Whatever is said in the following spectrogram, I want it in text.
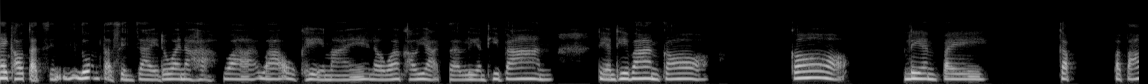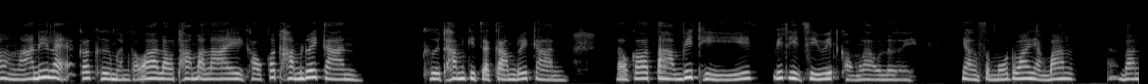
ให้เขาตัดสินร่วมตัดสินใจด้วยนะคะ ว่าว่าโอเคไหมแล้วว่าเขาอยากจะเรียนที่บ้าน เรียนที่บ้านก็ก็เรียนไปกับป้าป้าหมานี่แหละ ก็คือเหมือนกับว่าเราทำอะไรเขาก็ทำด้วยกัน คือทำกิจกรรมด้วยกัน แล้วก็ตามวิถีวิถีชีวิตของเราเลย อย่างสมมติว่าอย่างบ้านบ้าน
